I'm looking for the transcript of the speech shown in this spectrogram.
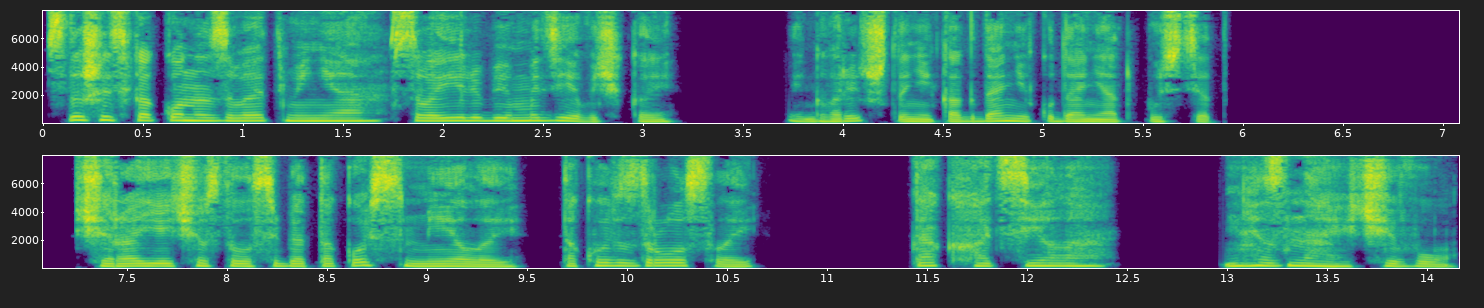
слышать, как он называет меня своей любимой девочкой и говорит, что никогда никуда не отпустит. Вчера я чувствовала себя такой смелой, такой взрослой. Так хотела, не знаю чего.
